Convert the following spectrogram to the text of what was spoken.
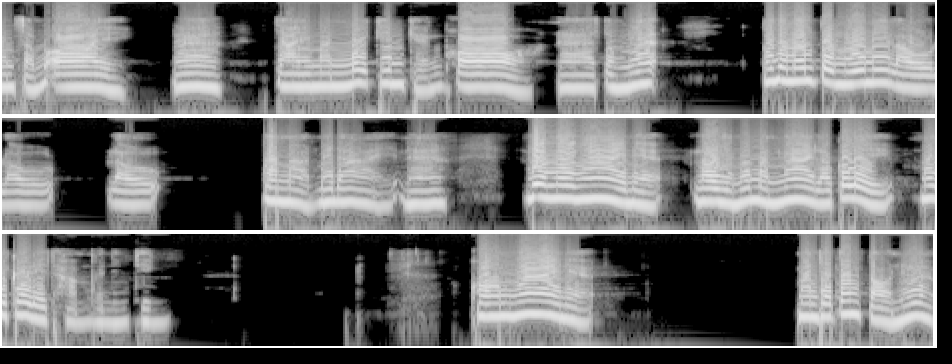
มันสำออยนะใจมันไม่เข้มแข็งพอนะตรงเนี้ย เพราะฉะนั้นตรงนี้นี่เราเราเราประมาทไม่ได้นะ เรื่องง่าย ๆ เนี่ย เราเห็นว่ามันง่ายเราก็เลยไม่ก็เลยทำกันจริง ๆ ความง่ายเนี่ย มันจะต้องต่อเนื่อง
